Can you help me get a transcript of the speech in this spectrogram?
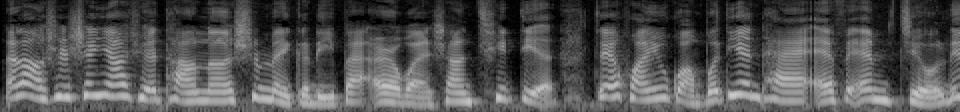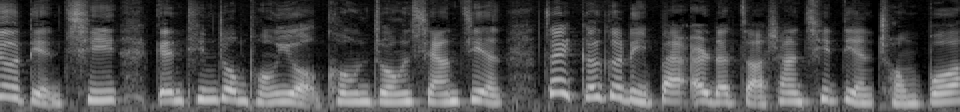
蓝老师生涯学堂呢，是每个礼拜二晚上七点在环宇广播电台 FM 九六点七跟听众朋友空中相见，在各个礼拜二的早上七点重播，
